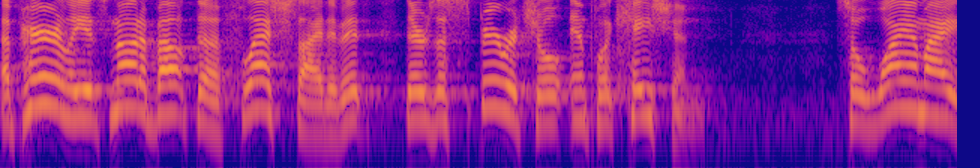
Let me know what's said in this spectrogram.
Apparently, it's not about the flesh side of it, there's a spiritual implication. So, why am I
